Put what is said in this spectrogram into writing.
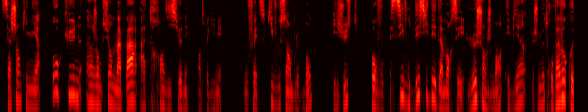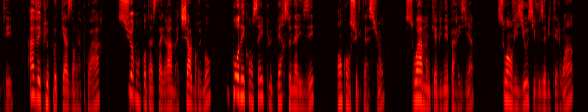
sachant qu'il n'y a aucune injonction de ma part à transitionner. Vous faites ce qui vous semble bon et juste pour vous. Si vous décidez d'amorcer le changement, eh bien, je me trouve à vos côtés, avec le podcast dans la poire, sur mon compte Instagram à Charles Brumeau, ou pour des conseils plus personnalisés en consultation, soit à mon cabinet parisien, soit en visio si vous habitez loin,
